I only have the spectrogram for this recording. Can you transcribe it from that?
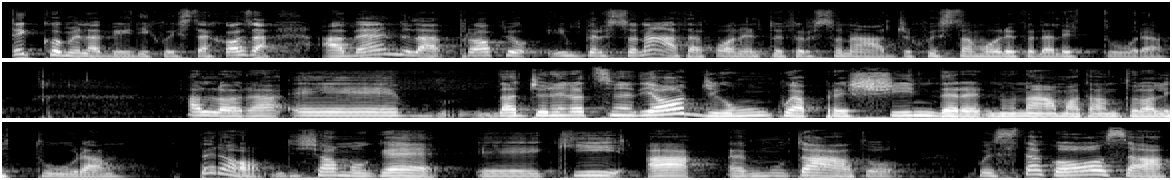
Te come la vedi questa cosa, avendola proprio impersonata poi nel tuo personaggio, questo amore per la lettura? Allora, eh, la generazione di oggi comunque a prescindere non ama tanto la lettura, però diciamo che eh, chi ha eh, mutato questa cosa,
